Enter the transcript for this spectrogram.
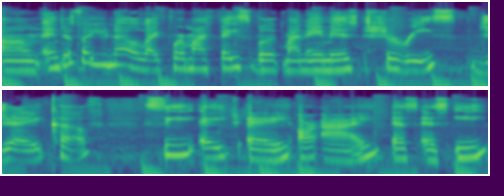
Um, and just so you know, like for my Facebook, my name is Charisse J. Cuff. C H A R I S S E,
